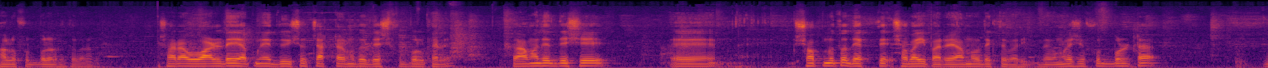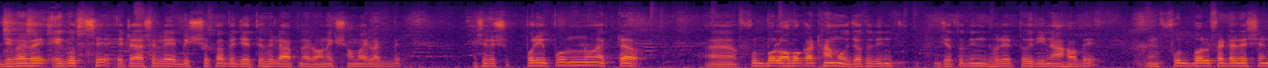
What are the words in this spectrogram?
ভালো ফুটবলার হতে পারবে। সারা ওয়ার্ল্ডে আপনি দুইশো চারটার মতো দেশ ফুটবল খেলে। তো আমাদের দেশে স্বপ্ন তো দেখতে সবাই পারে, আমরাও দেখতে পারি। বাংলাদেশের ফুটবলটা যেভাবে এগোচ্ছে, এটা আসলে বিশ্বকাপে যেতে হলে আপনার অনেক সময় লাগবে। আসলে পরিপূর্ণ একটা ফুটবল অবকাঠামো যতদিন যতদিন ধরে তৈরি না হবে ফুটবল ফেডারেশন,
